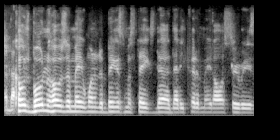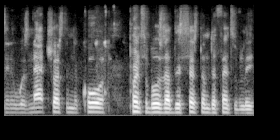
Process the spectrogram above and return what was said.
about Coach Budenholzer made one of the biggest mistakes that, that he could have made all series, and it was not trusting the core principles of this system defensively.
